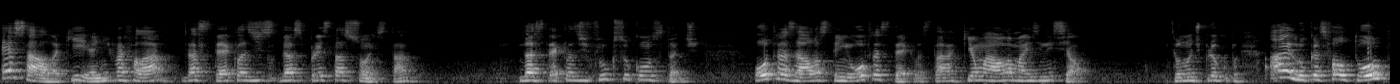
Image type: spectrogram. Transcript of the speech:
essa aula aqui, a gente vai falar das teclas de, das prestações, tá? Das teclas de fluxo constante. Outras aulas têm outras teclas, tá? Aqui é uma aula mais inicial. Então não te preocupa. Ai, Lucas, faltou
